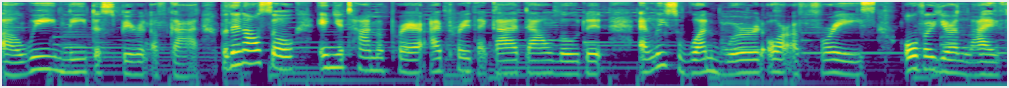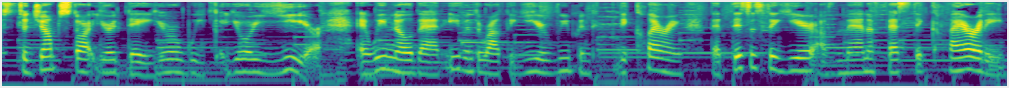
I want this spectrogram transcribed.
Uh, we need the Spirit of God. But then also in your time of prayer, I pray that God downloaded at least one word or a phrase over your life to jumpstart your day, your week, your year. And we know that even throughout the year, we've been declaring that this is the year of manifested clarity.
